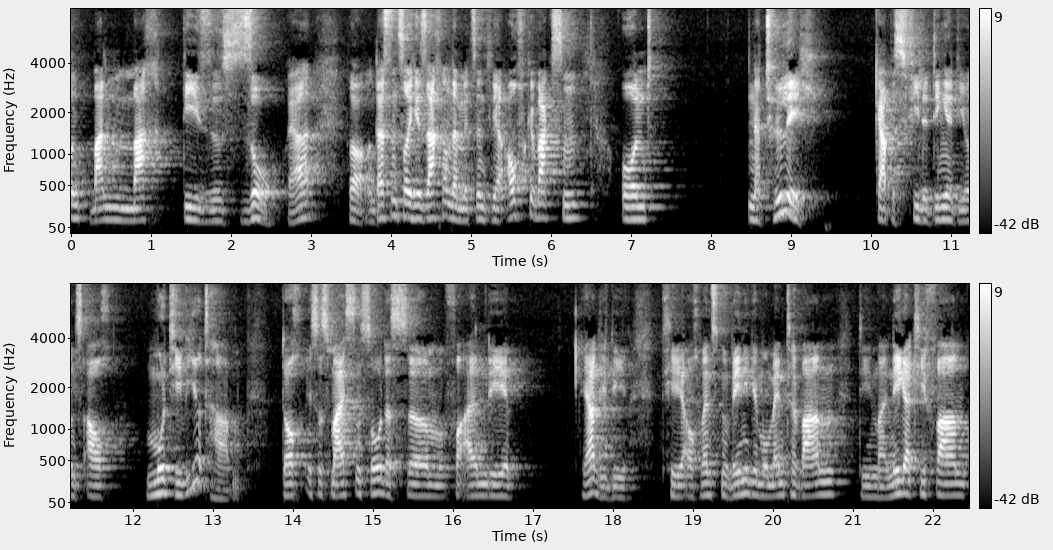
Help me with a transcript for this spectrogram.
und man macht dieses so. Ja, so und das sind solche Sachen. Damit sind wir aufgewachsen und natürlich gab es viele Dinge, die uns auch motiviert haben. Doch ist es meistens so, dass ähm, vor allem die ja, die, die, die auch wenn es nur wenige Momente waren, die mal negativ waren,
